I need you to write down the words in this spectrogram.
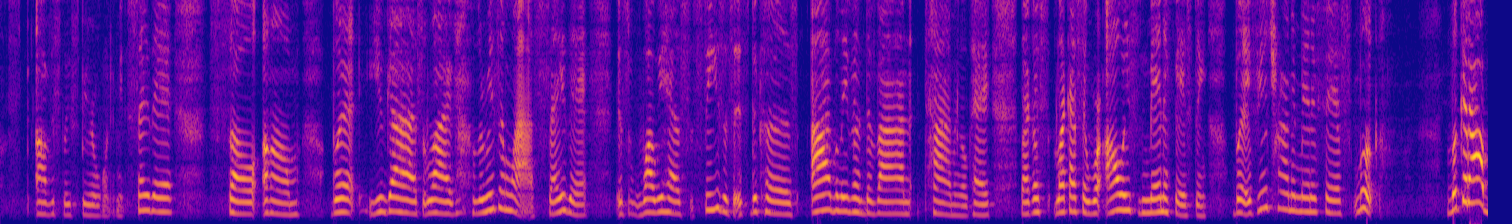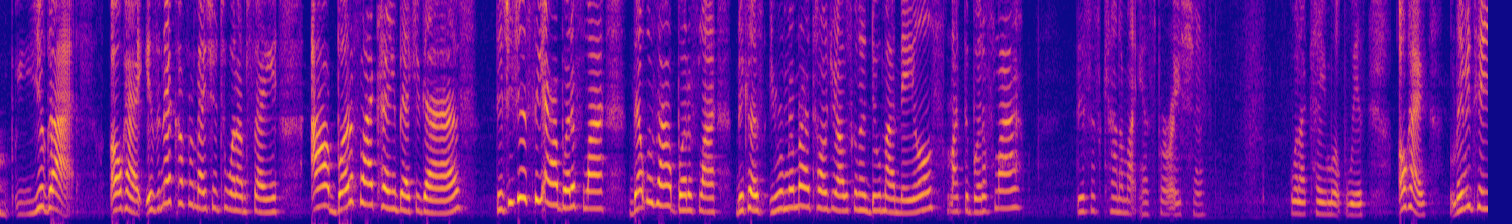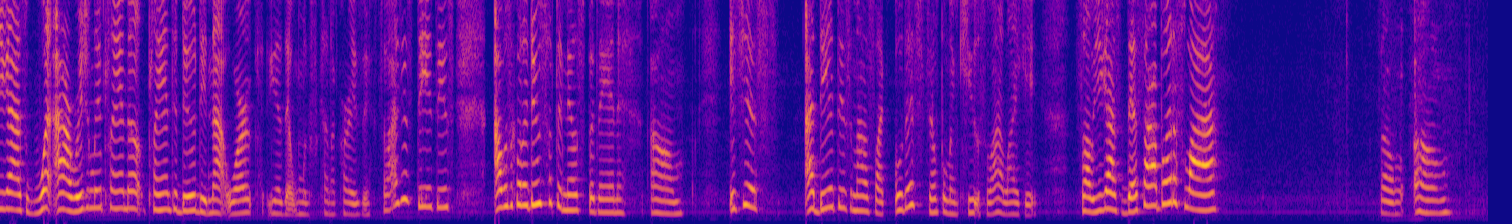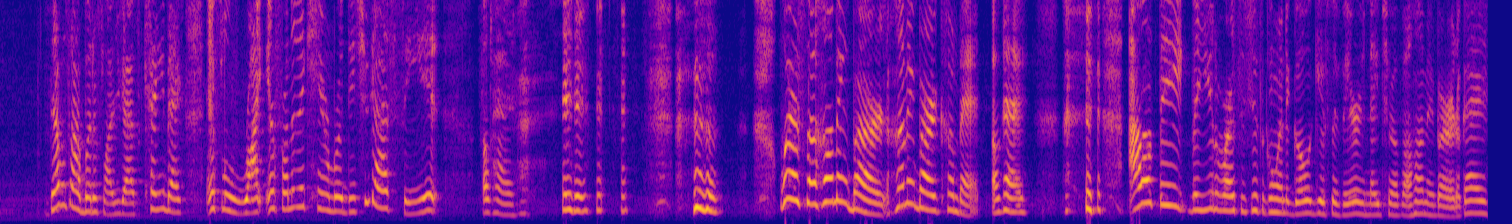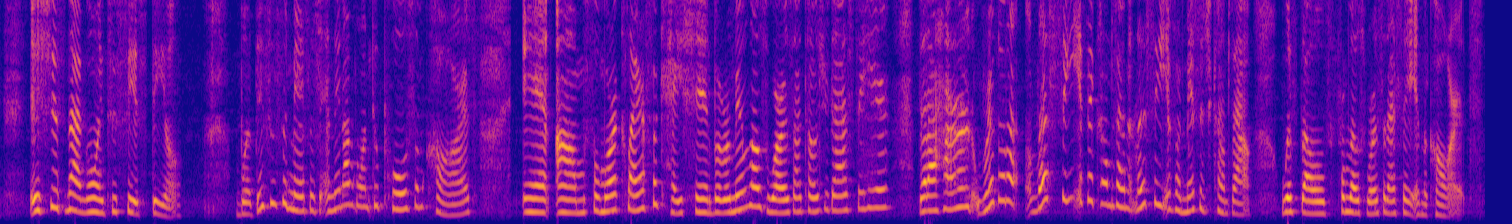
obviously Spirit wanted me to say that. So, um, but you guys, like, the reason why I say that is why we have seasons. It's because I believe in divine timing, okay? Like I, like I said, we're always manifesting. But if you're trying to manifest, look, look at our, you guys, Okay, isn't that confirmation to what I'm saying? Our butterfly came back, you guys. Did you just see our butterfly? That was our butterfly because you remember I told you I was going to do my nails like the butterfly? This is kind of my inspiration. What I came up with. Okay, let me tell you guys what I originally planned up planned to do did not work. Yeah, that one looks kind of crazy. So I just did this. I was going to do something else, but then um it just I did this and I was like, oh, that's simple and cute, so I like it. So you guys, that's our butterfly. So, um, that was our butterfly. You guys came back and flew right in front of the camera. Did you guys see it? Okay. Where's the hummingbird? Hummingbird, come back, okay? I don't think the universe is just going to go against the very nature of a hummingbird, okay? It's just not going to sit still but this is the message and then I'm going to pull some cards and um for more clarification. But remember those words I told you guys to hear that I heard? We're gonna let's see if it comes out let's see if a message comes out with those from those words that I say in the cards.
